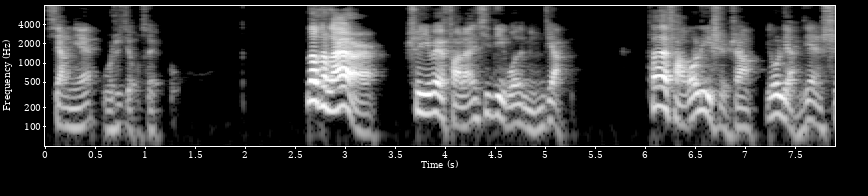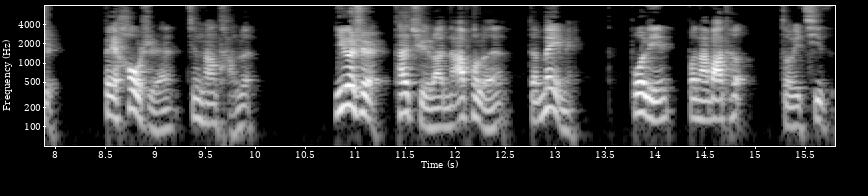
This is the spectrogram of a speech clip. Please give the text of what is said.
享年59岁。勒克莱尔是一位法兰西帝国的名将，他在法国历史上有两件事被后世人经常谈论。一个是他娶了拿破仑的妹妹波林·波拿巴特作为妻子，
